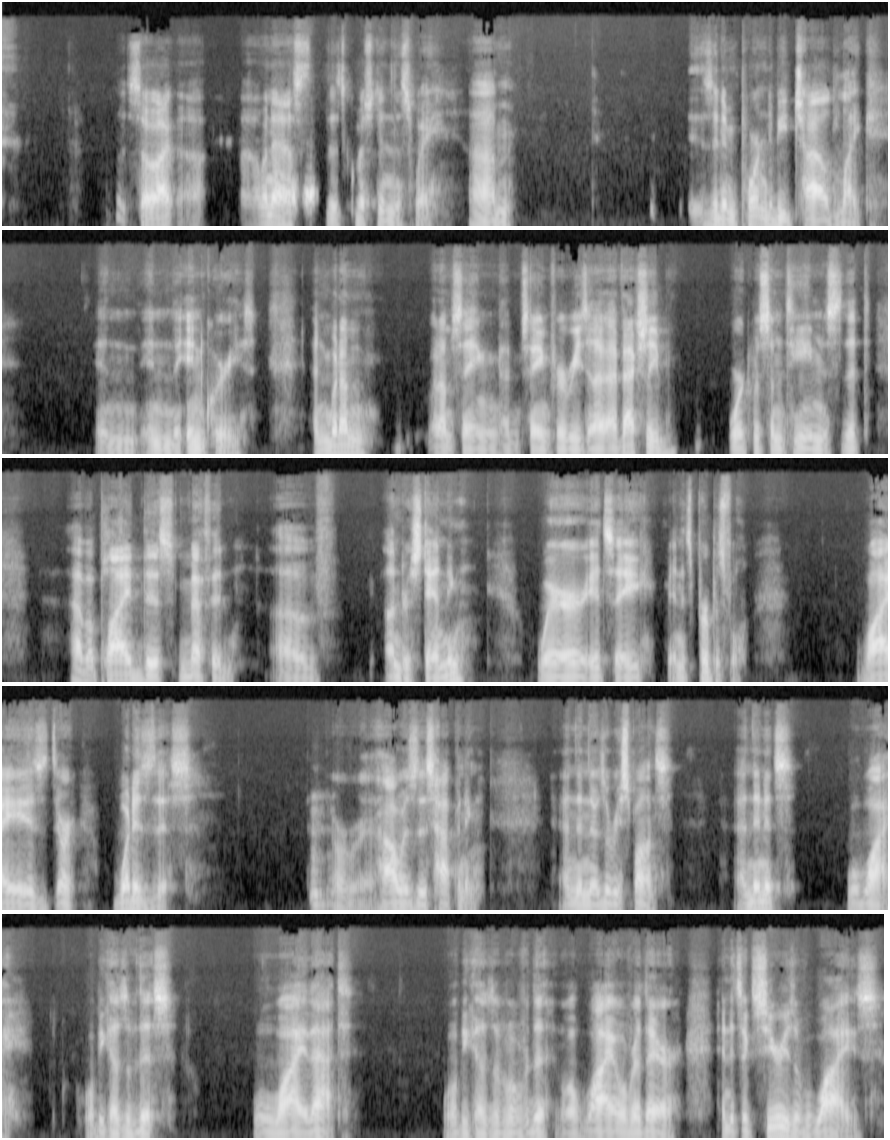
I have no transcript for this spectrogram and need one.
so I, uh, I'm going to ask this question this way. Um, is it important to be childlike in in the inquiries? And what I'm what I'm saying, I'm saying for a reason. I, I've actually worked with some teams that have applied this method of understanding where it's a and it's purposeful why is or what is this mm-hmm. or how is this happening and then there's a response and then it's well why well, because of this. Well, why that? Well, because of over this. Well, why over there? And it's a series of whys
